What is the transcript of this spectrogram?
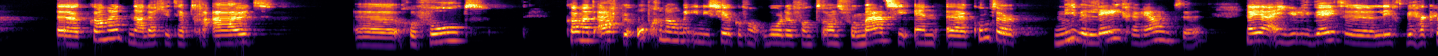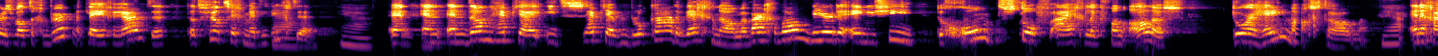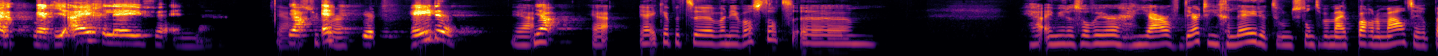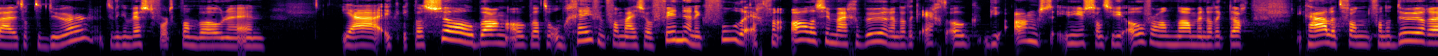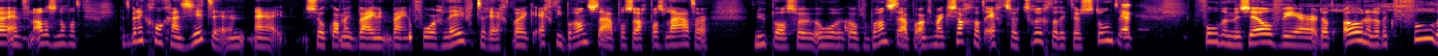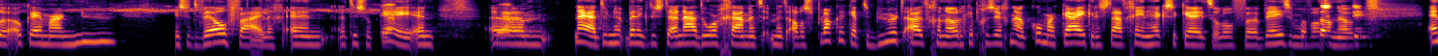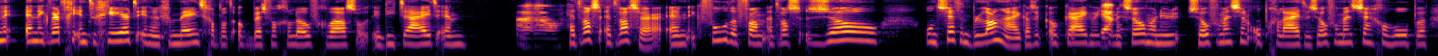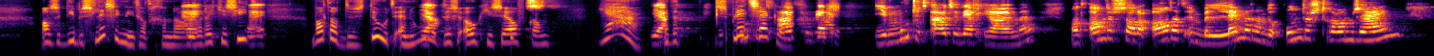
uh, kan het, nadat je het hebt geuit, gevoeld, kan het eigenlijk weer opgenomen in die cirkel van, worden van transformatie en komt er nieuwe lege ruimte. Nou ja, en jullie weten, lichtwerkers, wat er gebeurt met lege ruimte. Dat vult zich met liefde. Ja. ja. En, en, en dan heb jij iets, heb jij een blokkade weggenomen waar gewoon weer de energie, de grondstof eigenlijk van alles doorheen mag stromen. Ja. En dan ga je merken, je eigen leven en, uh, ja, ja en je heden. Ja. ja. ja. Ja, ik heb het, uh, wanneer was dat? Uh, ja, inmiddels alweer een jaar of dertien geleden. Toen stond er bij mij paranormaal therapeut op de deur. Toen ik in Westford kwam wonen. En ja, ik, ik was zo bang ook wat de omgeving van mij zou vinden. En ik voelde echt van alles in mij gebeuren. En dat ik echt ook die angst in eerste instantie die overhand nam. En dat ik dacht, ik haal het van, van de deuren en van alles en nog wat. En toen ben ik gewoon gaan zitten. En nou ja, zo kwam ik bij, bij een vorig leven terecht. Waar ik echt die brandstapel zag. Pas later, nu pas uh, hoor ik over brandstapelangst. Maar ik zag dat echt zo terug, dat ik daar stond. En ik voelde mezelf weer dat ownen. Dat ik voelde, oké, maar nu is het wel veilig en het is oké. En um, nou ja, toen ben ik dus daarna doorgegaan met, met alles plakken. Ik heb de buurt uitgenodigd. Ik heb gezegd, nou, kom maar kijken. Er staat geen heksenketel of uh, bezem of wat dan ook. En, en ik werd geïntegreerd in een gemeenschap wat ook best wel gelovig was in die tijd. En het, was, het was er. En ik voelde van, het was zo ontzettend belangrijk. Als ik ook kijk, weet je, met zomaar nu zoveel mensen zijn opgeleid en zoveel mensen zijn geholpen als ik die beslissing niet had genomen. Dat je ziet wat dat dus doet en hoe ja. dat dus ook jezelf kan. Ja, ja. het split second. Je moet het uit de weg ruimen, want anders zal er altijd een belemmerende onderstroom zijn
